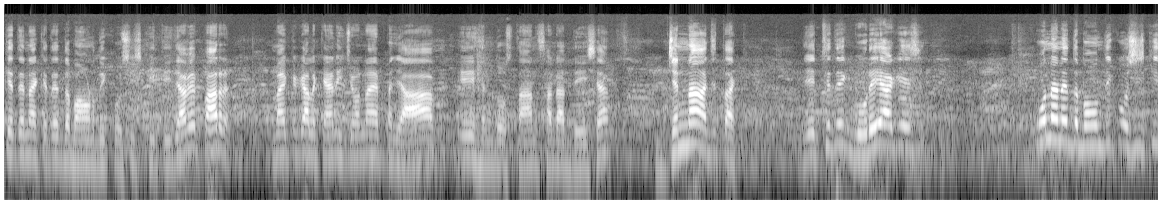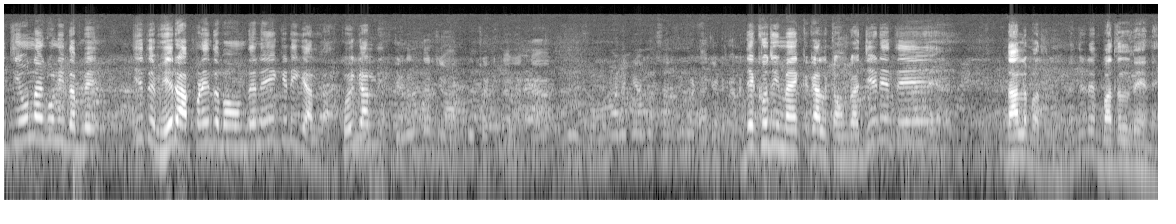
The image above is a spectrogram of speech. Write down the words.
ਕਿਤੇ ਨਾ ਕਿਤੇ ਦਬਾਉਣ ਦੀ ਕੋਸ਼ਿਸ਼ ਕੀਤੀ ਜਾਵੇ। ਪਰ ਮੈਂ ਇੱਕ ਗੱਲ ਕਹਿਣੀ ਚਾਹੁੰਦਾ ਹੈ, ਪੰਜਾਬ, ਇਹ ਹਿੰਦੁਸਤਾਨ ਸਾਡਾ ਦੇਸ਼ ਹੈ, ਜਿੰਨਾ ਅੱਜ ਤੱਕ ਇੱਥੇ ਤੇ ਗੋਰੇ ਆ ਗਏ ਸੀ, ਉਹਨਾਂ ਨੇ ਦਬਾਉਣ ਦੀ ਕੋਸ਼ਿਸ਼ ਕੀਤੀ, ਉਹਨਾਂ ਕੋ ਨਹੀਂ ਦੱਬੇ। ਇਹ ਤੇ ਫਿਰ ਆਪਣੇ ਦਬਾਉਣ ਦੇ ਨੇ ਇਹ ਕਿਹੜੀ ਗੱਲ ਆ? ਕੋਈ ਗੱਲ ਨਹੀਂ। ਜਲੰਧਰ 'ਚ ਆਪ ਨੂੰ ਝਟਕਾ ਲੱਗਾ ਦੇਖੋ ਜੀ ਮੈਂ ਇੱਕ ਗੱਲ ਕਹੂੰਗਾ ਜਿਹੜੇ ਤੇ ਦਲ ਬਦਲੂ ਨੇ ਜਿਹੜੇ ਬਦਲਦੇ ਨੇ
